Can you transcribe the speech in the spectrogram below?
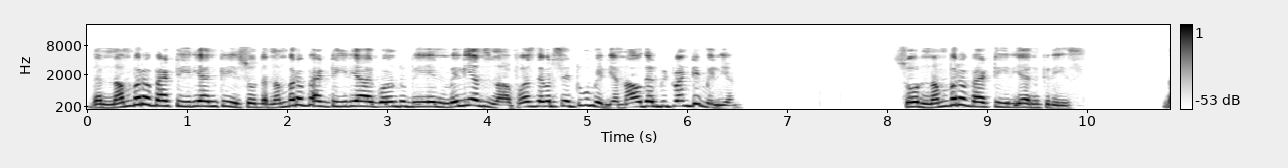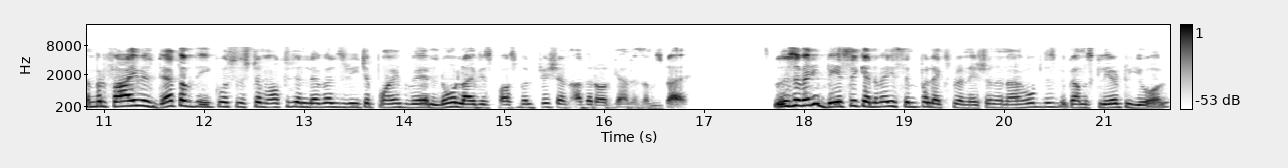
The number of bacteria increase. So the number of bacteria are going to be in millions now. First they were say 2 million. Now there'll be 20 million. So number of bacteria increase. Number five is death of the ecosystem. Oxygen levels reach a point where no life is possible. Fish and other organisms die. So this is a very basic and very simple explanation, and I hope this becomes clear to you all.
